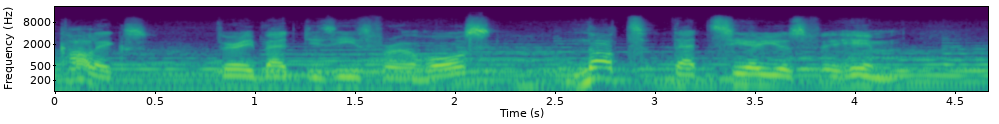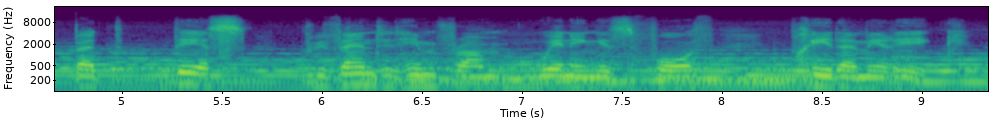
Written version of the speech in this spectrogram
colics, very bad disease for a horse, not that serious for him, but this prevented him from winning his fourth Prix d'Amérique.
